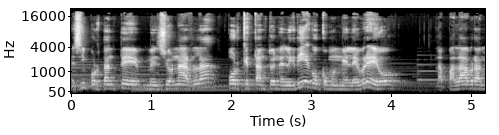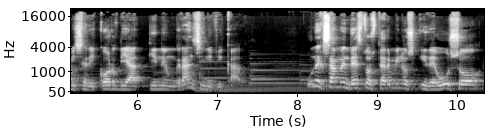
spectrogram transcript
Es importante mencionarla porque tanto en el griego como en el hebreo la palabra misericordia tiene un gran significado. Un examen de estos términos y de uso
